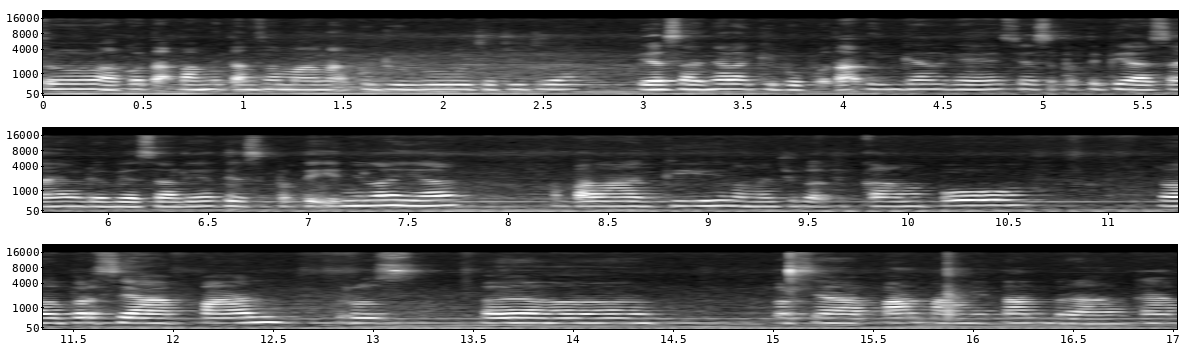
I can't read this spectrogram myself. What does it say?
Tuh aku tak pamitan sama anakku dulu jadi dia biasanya lagi bubuk tak tinggal guys ya seperti biasa yang udah biasa lihat ya seperti inilah ya. Apalagi namanya juga di kampung eh, persiapan terus eh, persiapan pamitan berangkat.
